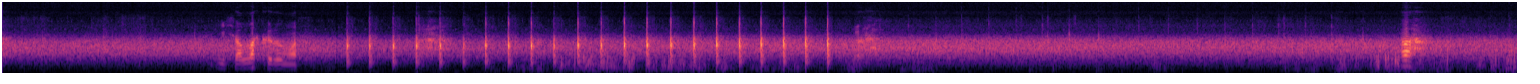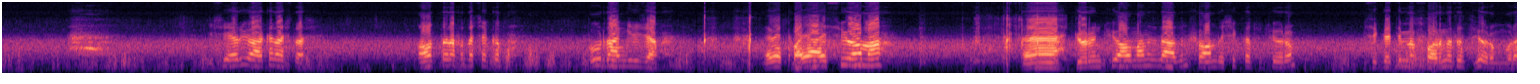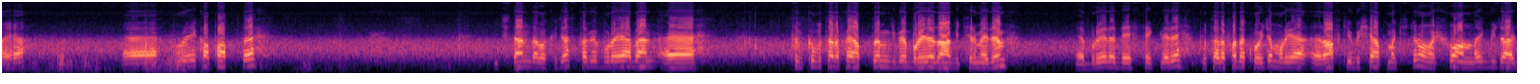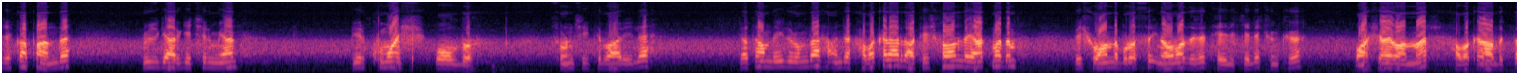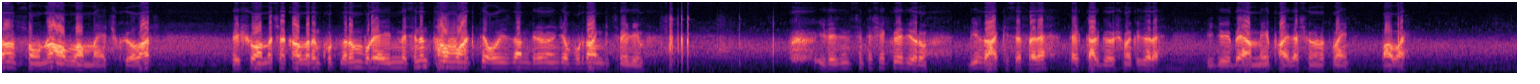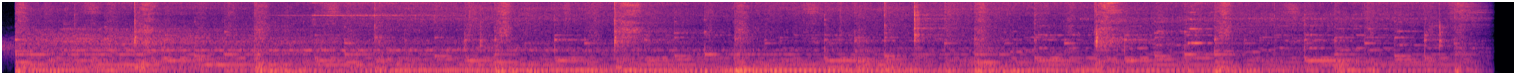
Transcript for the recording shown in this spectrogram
İnşallah kırılmaz. Ah. İşe yarıyor arkadaşlar. Alt tarafı da çakıp buradan gideceğim. Evet bayağı esiyor ama eee, görüntüyü almanız lazım. Şu anda ışıkta tutuyorum. Bisikletimin farını tutuyorum buraya. Eee, burayı kapattı. İçten de bakacağız. Tabi buraya ben eee, tıpkı bu tarafa yaptığım gibi burayı da daha bitirmedim. E, buraya da destekleri bu tarafa da koyacağım. Oraya e, raf gibi bir şey yapmak istiyorum ama şu anda güzelce kapandı. Rüzgar geçirmeyen bir kumaş oldu. Sonuç itibariyle yatağım da iyi durumda ancak hava karardı. Ateş falan da yakmadım. Ve şu anda burası inanılmaz derece tehlikeli çünkü vahşi hayvanlar hava karardıktan sonra avlanmaya çıkıyorlar. Ve şu anda çakalların, kurtların buraya inmesinin tam vakti. O yüzden bir an önce buradan gitmeliyim. İzlediğiniz için teşekkür ediyorum. Bir dahaki sefere tekrar görüşmek üzere. Videoyu beğenmeyi, paylaşmayı unutmayın. Bay bay.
